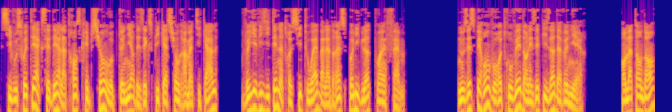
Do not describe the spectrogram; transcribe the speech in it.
Si vous souhaitez accéder à la transcription ou obtenir des explications grammaticales, veuillez visiter notre site web à l'adresse polyglotte.fm. Nous espérons vous retrouver dans les épisodes à venir. En attendant,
